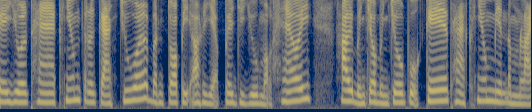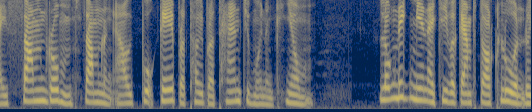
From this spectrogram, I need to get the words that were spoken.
គេយល់ថាខ្ញុំត្រូវការជួលបន្ទាប់ពីអស់រយៈពេលយូរមកហើយហើយបញ្ចុះបញ្ចូលពួកគេថាខ្ញុំមានតម្លៃសមរម្យសមនឹងឲ្យពួកគេប្រថុយប្រឋានជាមួយនឹងខ្ញុំលោកនិកមានអាជីវកម្មផ្ទាល់ខ្លួនដូ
